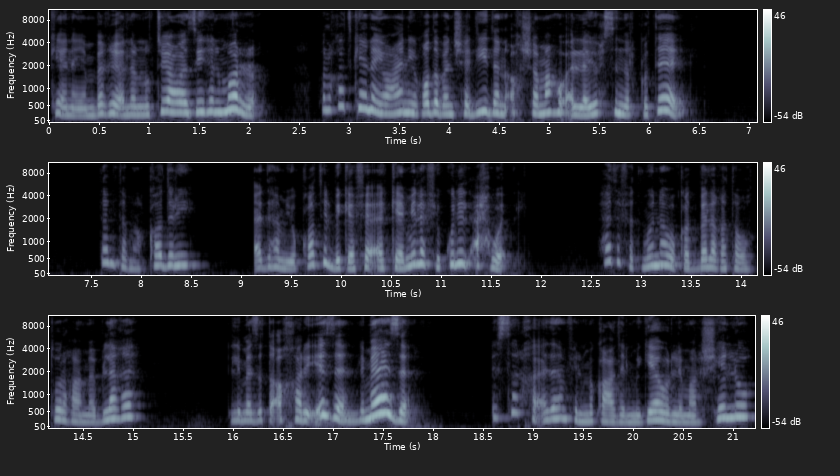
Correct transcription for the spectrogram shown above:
كان ينبغي ألا نطيع هذه المرة. فلقد كان يعاني غضبا شديدا أخشى معه ألا يحسن القتال. تمتم قدري. أدهم يقاتل بكفاءة كاملة في كل الأحوال. هتفت منى وقد بلغ توترها مبلغه لماذا تأخر إذن؟ لماذا؟ استرخى أدهم في المقعد المجاور لمارشيلو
